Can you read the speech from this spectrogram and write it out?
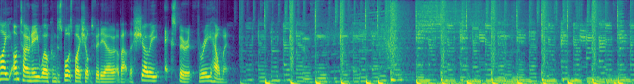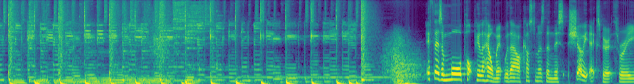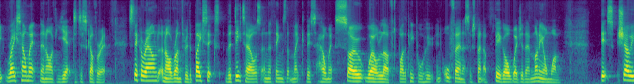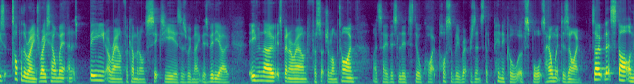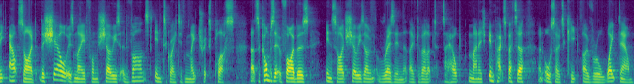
Hi, I'm Tony. Welcome to Sports Bike Shop's video about the Shoei X-Spirit 3 helmet. If there's a more popular helmet with our customers than this Shoei X-Spirit 3 race helmet, then I've yet to discover it. Stick around and I'll run through the basics, the details and the things that make this helmet so well loved by the people who, in all fairness, have spent a big old wedge of their money on one. It's Shoei's top of the range race helmet and it's been around for coming on six years as we make this video. Even though it's been around for such a long time, I'd say this lid still quite possibly represents the pinnacle of sports helmet design. So let's start on the outside. The shell is made from Shoei's Advanced Integrated Matrix Plus. That's a composite of fibres inside Shoei's own resin that they've developed to help manage impacts better and also to keep overall weight down.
